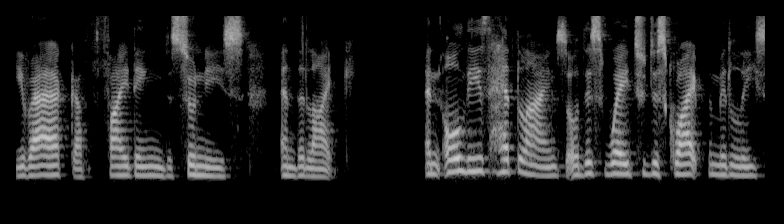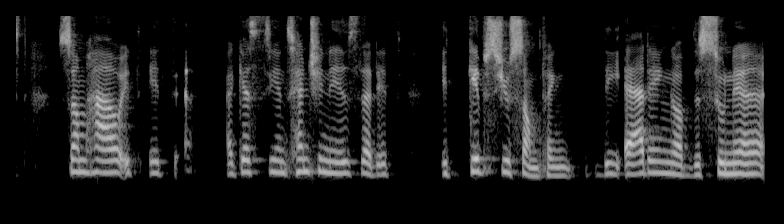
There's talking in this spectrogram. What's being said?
Iraq are fighting the Sunnis and the like. And all these headlines, or this way to describe the Middle East, somehow it, it I guess the intention is that it, it gives you something, the adding of the Sunni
